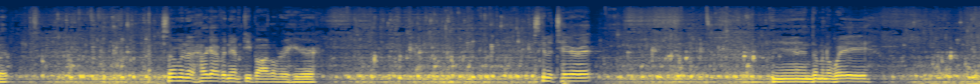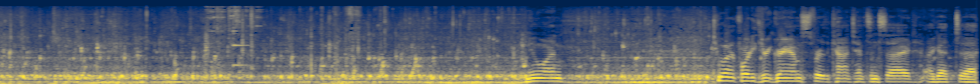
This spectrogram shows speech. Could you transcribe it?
But so I'm gonna I have an empty bottle right here. Just gonna tare it. And I'm gonna weigh new one. 243 grams for the contents inside. I got uh,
